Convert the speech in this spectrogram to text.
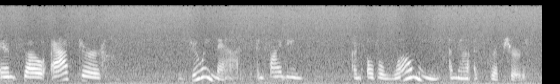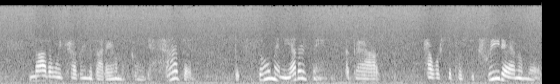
And so after doing that and finding an overwhelming amount of scriptures, not only covering about animals going to heaven, but so many other things about how we're supposed to treat animals,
